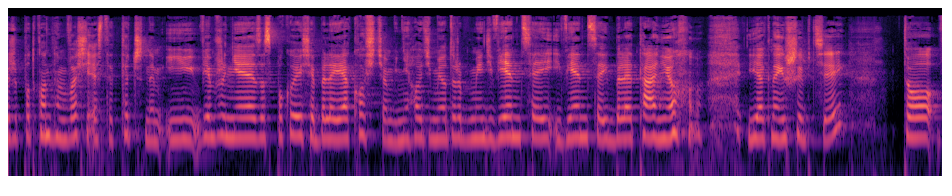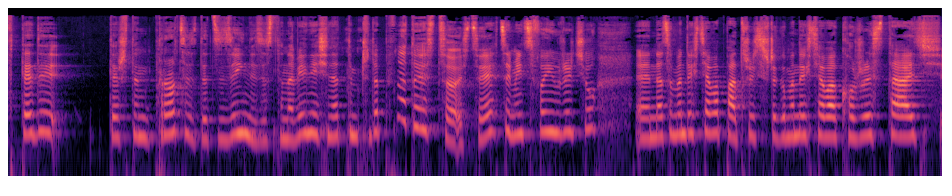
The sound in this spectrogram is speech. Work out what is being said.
że pod kątem właśnie estetycznym i wiem, że nie zaspokoję się byle jakością i nie chodzi mi o to, żeby mieć więcej i więcej, byle tanio i jak najszybciej, to wtedy też ten proces decyzyjny, zastanawiania się nad tym, czy na pewno to jest coś, co ja chcę mieć w swoim życiu, e, na co będę chciała patrzeć, z czego będę chciała korzystać,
